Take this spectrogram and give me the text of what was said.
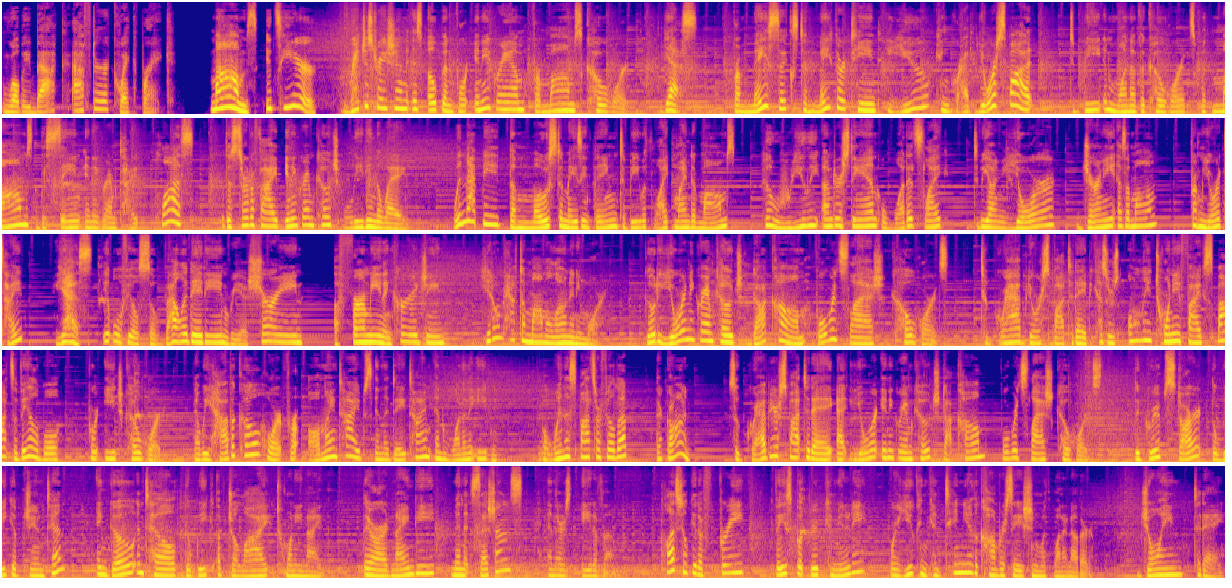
We'll be back after a quick break. Moms, it's here. Registration is open for Enneagram for Moms cohort. Yes, from May 6th to May 13th, you can grab your spot to be in one of the cohorts with moms of the same Enneagram type, plus with a certified Enneagram coach leading the way. Wouldn't that be the most amazing thing to be with like minded moms who really understand what it's like to be on your journey as a mom? from your type? Yes, it will feel so validating, reassuring, affirming, encouraging. You don't have to mom alone anymore. Go to yourenneagramcoach.com forward slash cohorts to grab your spot today because there's only 25 spots available for each cohort. Now, we have a cohort for all nine types in the daytime and one in the evening. But when the spots are filled up, they're gone. So grab your spot today at yourenneagramcoach.com forward slash cohorts. The groups start the week of June 10th and go until the week of July 29th. There are 90 minute sessions and there's eight of them. Plus, you'll get a free Facebook group community where you can continue the conversation with one another. Join today.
